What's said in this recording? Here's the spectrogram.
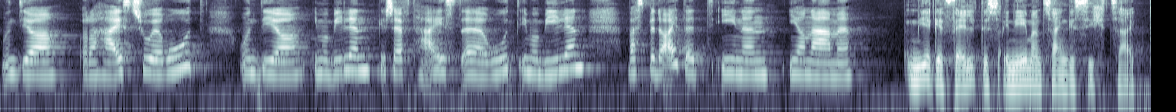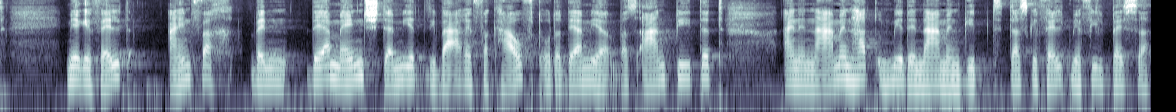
und ihr, oder heißt Schuhe Ruth und ihr Immobiliengeschäft heißt äh, Ruth Immobilien. Was bedeutet Ihnen Ihr Name? Mir gefällt es, wenn jemand sein Gesicht zeigt. Mir gefällt einfach, wenn der Mensch, der mir die Ware verkauft oder der mir was anbietet, einen Namen hat und mir den Namen gibt. Das gefällt mir viel besser.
